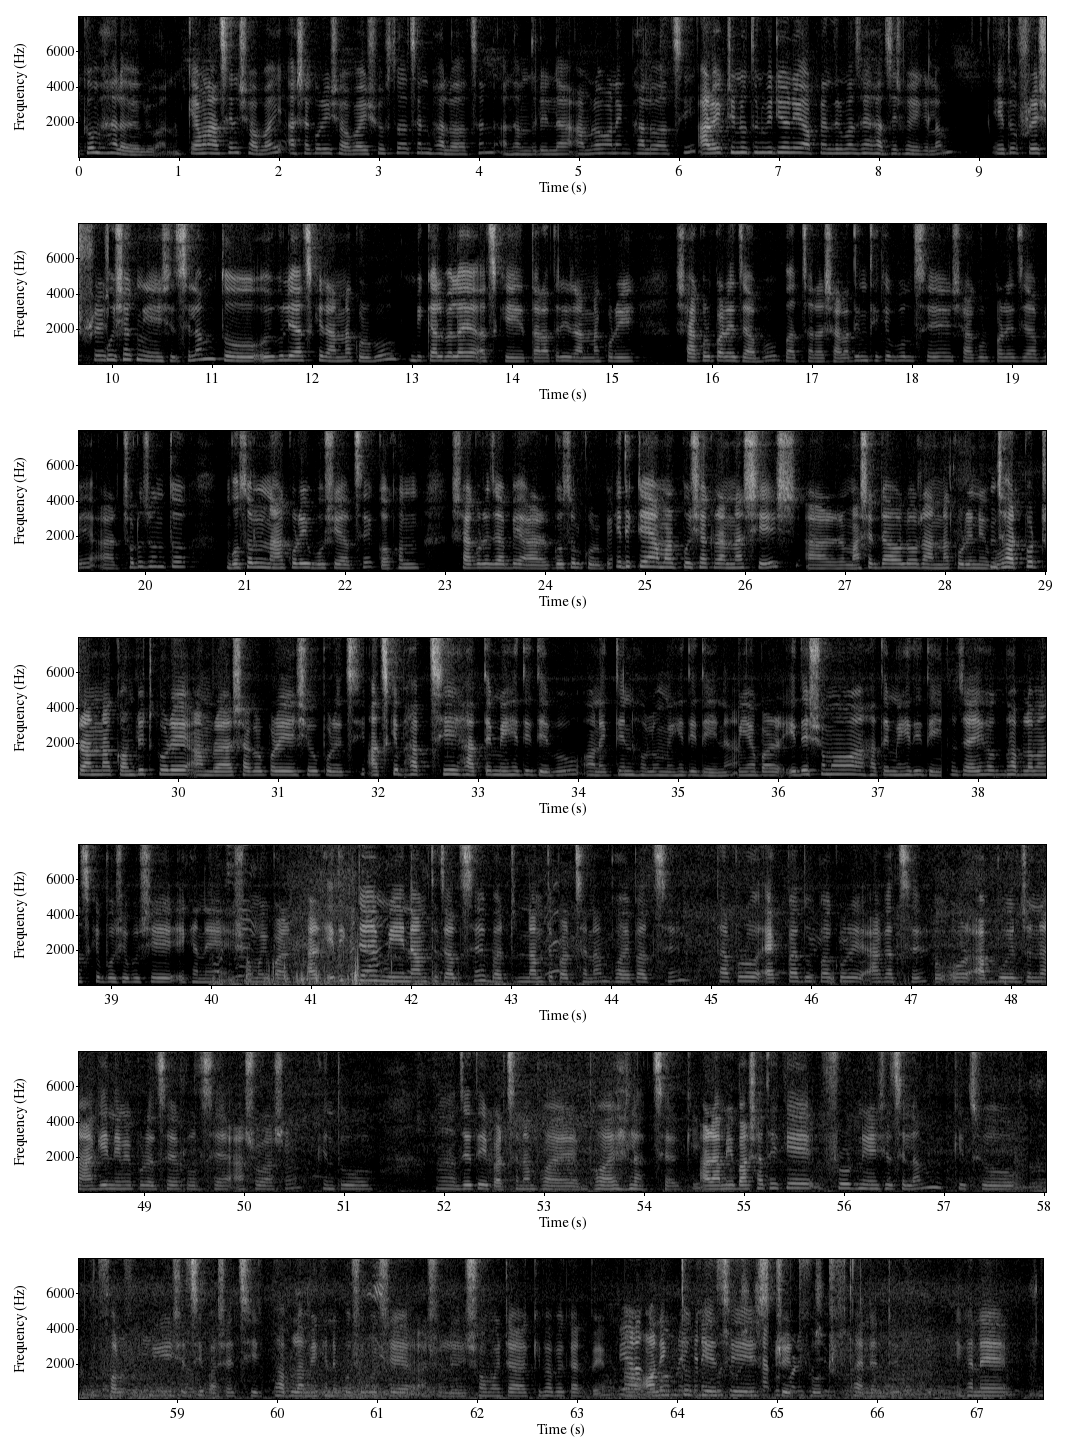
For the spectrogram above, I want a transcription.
আলাইকুম। Hello everyone কেমন আছেন সবাই? আশা করি সবাই সুস্থ আছেন, ভালো আছেন। আলহামদুলিল্লাহ, আমরাও অনেক ভালো আছি। আরও একটি নতুন ভিডিও নিয়ে আপনাদের মাঝে হাজির হয়ে গেলাম। এই তো ফ্রেশ ফ্রেশ পুঁইশাক নিয়ে এসেছিলাম। তো ওইগুলি আজকে রান্না করব। বিকালবেলায় আজকে তাড়াতাড়ি রান্না করে সাগর পাড়ে যাব। বাচ্চারা সারাদিন থেকে বলছে সাগর পাড়ে যাবে। আর ছোটজন তো গোসল না করেই বসে আছে, কখন সাগরে যাবে আর গোসল করবে। এদিকটায় আমার পুঁইশাক রান্না শেষ, আর মাছের ডাউলও রান্না করে নেব। ঝটপট রান্না কমপ্লিট করে আমরা সাগর পরে এসেও পড়েছি। আজকে ভাবছি হাতে মেহেদি দেব, অনেকদিন হলো মেহেদি দিই না। আমি আবার ঈদের সময় হাতে মেহেদি দিই। তো যাই হোক, ভাবলাম আজকে বসে বসে এখানে সময় পার আর এদিকটায় মেয়ে নামতে চাচ্ছে বাট নামতে পারছে না, ভয় পাচ্ছে। তারপরও এক পা দু পা করে আগাচ্ছে। ওর আব্বু এর জন্য আগে নেমে পড়েছে বলছে আসো আসো। কিন্তু যেতেই পারছে না ভয় ভয় লাগছে আর কি। আর আমি বাসা থেকে ফ্রুট নিয়ে এসেছিলাম কিছু ফল ফ্রুট নিয়ে এসেছি বাসায় ছিল ভাবলাম এখানে বসে বসে আসলে সময়টা কীভাবে কাটবে? অনেক তো খেয়েছি স্ট্রিট ফুড থাইল্যান্ডের এখানে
